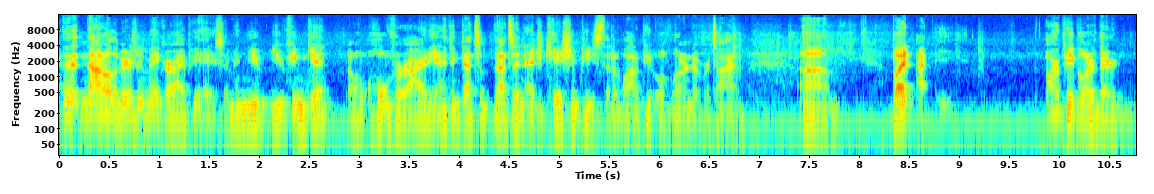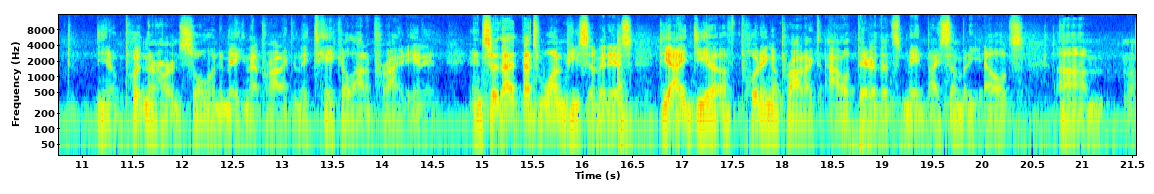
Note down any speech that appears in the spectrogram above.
and not all the beers we make are IPAs. I mean, you you can get a whole variety, and I think that's a, that's an education piece that a lot of people have learned over time. Um, but I, our people are there, you know, putting their heart and soul into making that product, and they take a lot of pride in it. And so that that's one piece of it is the idea of putting a product out there that's made by somebody else. Um, uh,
